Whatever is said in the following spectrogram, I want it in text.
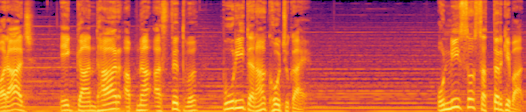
और आज एक गांधार अपना अस्तित्व पूरी तरह खो चुका है। 1970 के बाद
